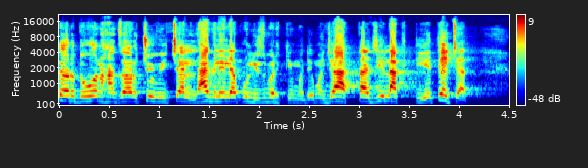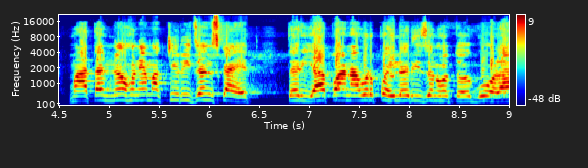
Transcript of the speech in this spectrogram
तर दोन हजार चोवीसच्या लागलेल्या पोलीस भरतीमध्ये म्हणजे आत्ता जी लागतीये त्याच्यात. मग आता न होण्यामागची रिझन्स काय आहेत? तर या पानावर पहिलं रिझन होतं गोळा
